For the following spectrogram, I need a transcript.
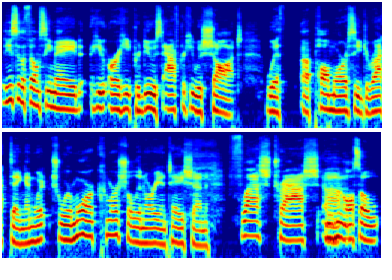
these are the films he made, he or he produced after he was shot with uh, Paul Morrissey directing, and which were more commercial in orientation. Flash, trash. Uh, Also,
